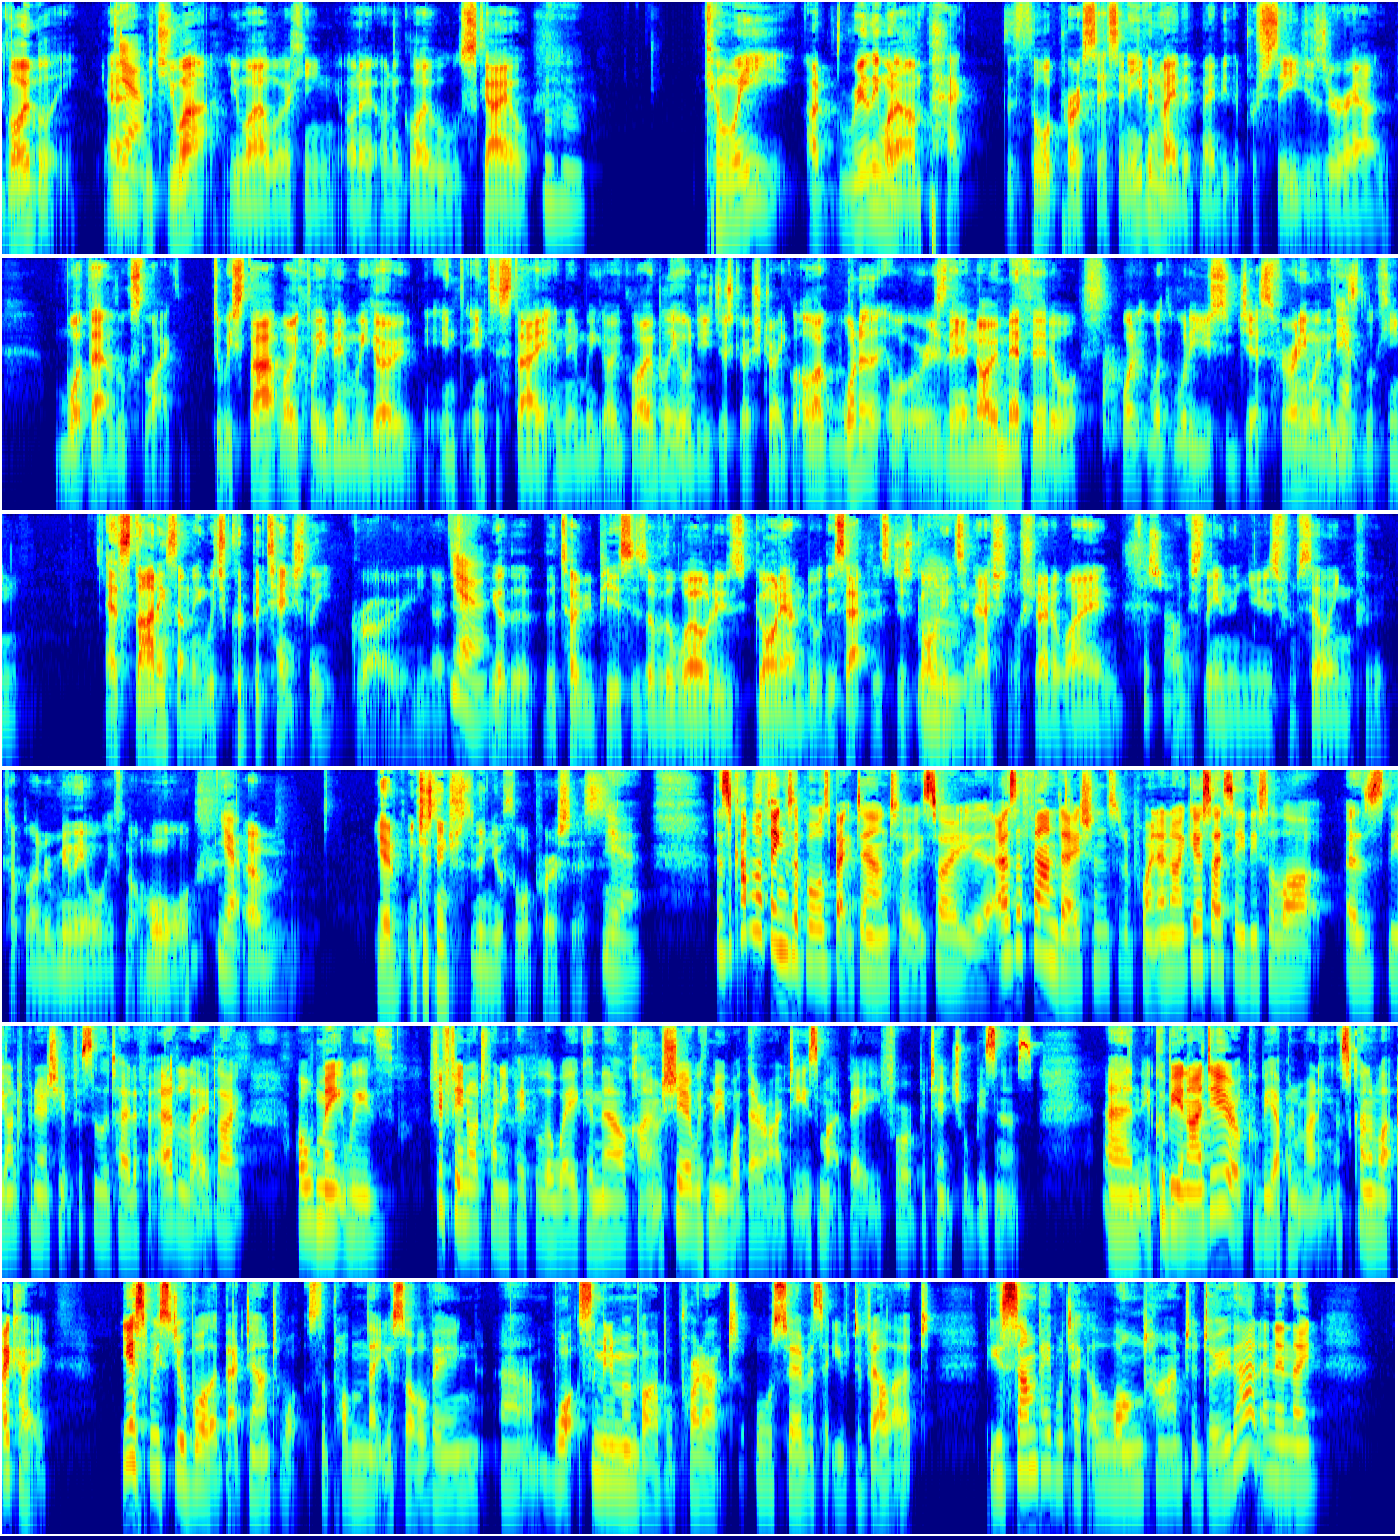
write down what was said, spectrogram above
globally, uh, Yeah. which you are. You are working on a on a global scale. hmm Can we? I really want to unpack the thought process and even maybe maybe the procedures around what that looks like. Do we start locally, then we go in, interstate, and then we go globally, or do you just go straight? Like, what are, or, is there no method, or what? What, what do you suggest for anyone that is Yep. looking at starting something which could potentially grow? You know, Yeah. you got the the Tobi Pearces of the world who's gone out and built this app that's just gone Mm. international straight away, and sure. obviously in the news from selling for a couple hundred million, or if not more. Yeah. Um, yeah, just interested in your thought process. Yeah. There's a couple of things that boils back down to. So, as a foundation sort of point, and I guess I see this a lot as the entrepreneurship facilitator for Adelaide, like I'll meet with 15 or 20 people a week and they'll kind of share with me what their ideas might be for a potential business. And it could be an idea or it could be up and running. It's kind of like, okay, yes, we still boil it back down to what's the problem that you're solving, um, what's the minimum viable product or service that you've developed. Because some people take a long time to do that and then they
